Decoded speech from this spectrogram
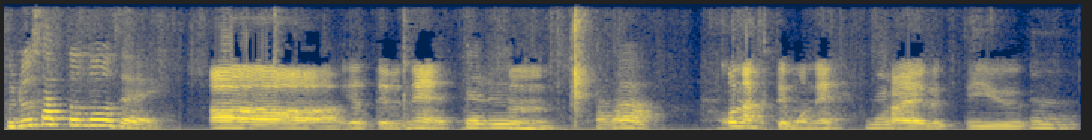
ふるさと納税。ああやってるやねってるうん。から、来なくてもねね。買えるっていう。うん、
